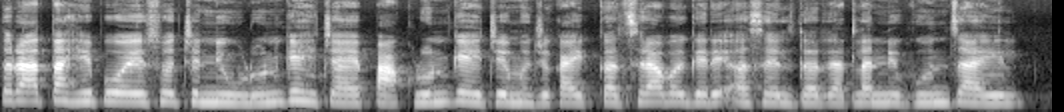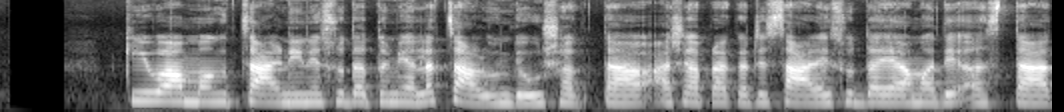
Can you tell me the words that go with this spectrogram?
तर आता हे पोहे स्वच्छ निवडून घ्यायचे आहे पाकडून घ्यायचे म्हणजे काही कचरा वगैरे असेल तर त्यातला निघून जाईल. किंवा मग चाळणीने सुद्धा तुम्ही याला चाळून घेऊ शकता. अशा प्रकारचे साळेसुद्धा यामध्ये असतात.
